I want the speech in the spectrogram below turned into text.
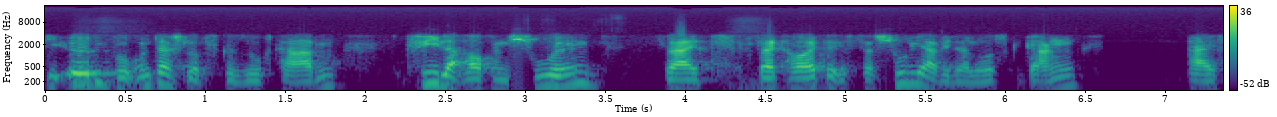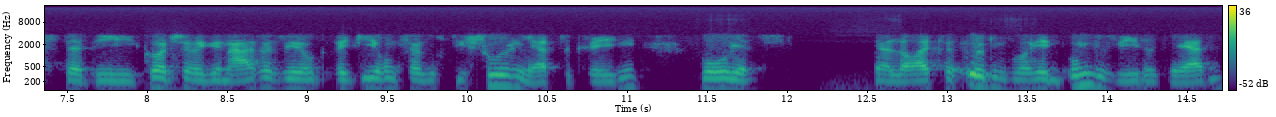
die irgendwo Unterschlupf gesucht haben. Viele auch in Schulen. Seit, seit heute ist das Schuljahr wieder losgegangen heißt, äh, die kurdische Regionalregierung versucht, die Schulen leer zu kriegen, wo jetzt Leute irgendwohin umgesiedelt werden,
